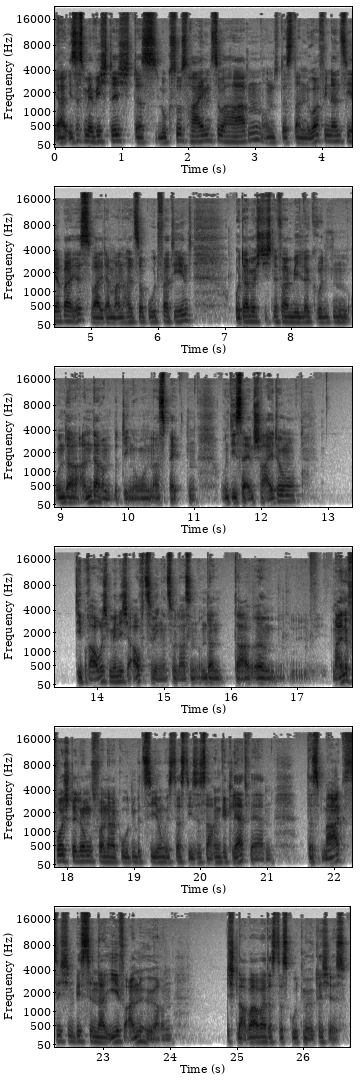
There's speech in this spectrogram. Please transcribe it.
Ja, ist es mir wichtig, das Luxusheim zu haben und das dann nur finanzierbar ist, weil der Mann halt so gut verdient? Oder möchte ich eine Familie gründen unter anderen Bedingungen und Aspekten? Und diese Entscheidung, die brauche ich mir nicht aufzwingen zu lassen. Und dann da, ähm, meine Vorstellung von einer guten Beziehung ist, dass diese Sachen geklärt werden. Das mag sich ein bisschen naiv anhören. Ich glaube aber, dass das gut möglich ist.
